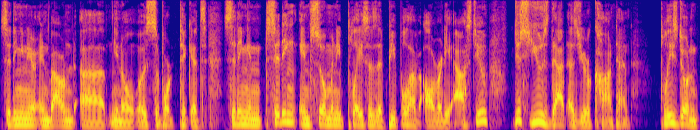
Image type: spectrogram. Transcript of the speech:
sitting in your inbound, uh, you know, uh, support tickets, sitting in sitting in so many places that people have already asked you. Just use that as your content. Please don't.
